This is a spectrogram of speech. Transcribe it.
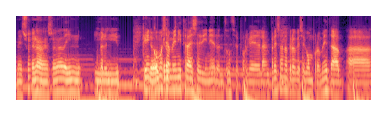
Me suena, me suena de INNI. Y Pero- ¿Qué- Yo ¿Cómo se que- administra ese dinero entonces? Porque la empresa no creo que se comprometa a, a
